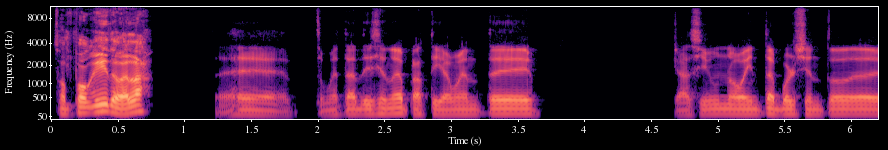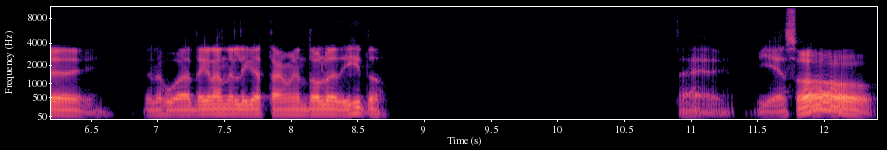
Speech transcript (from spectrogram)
Son poquitos, ¿verdad? Eh, tú me estás diciendo que prácticamente casi un 90% de, de los jugadores de grandes ligas están en doble dígito. y eso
